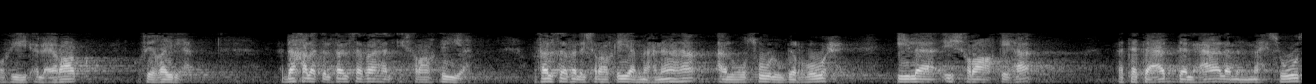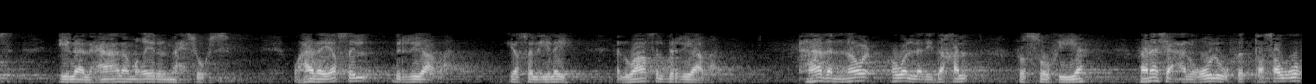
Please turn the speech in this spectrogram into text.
وفي العراق وفي غيرها. دخلت الفلسفة الإشراقية. الفلسفة الإشراقية معناها الوصول بالروح إلى إشراقها فتتعدى العالم المحسوس إلى العالم غير المحسوس. وهذا يصل بالرياضة يصل إليه الواصل بالرياضة. هذا النوع هو الذي دخل في الصوفية فنشأ الغلو في التصوف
